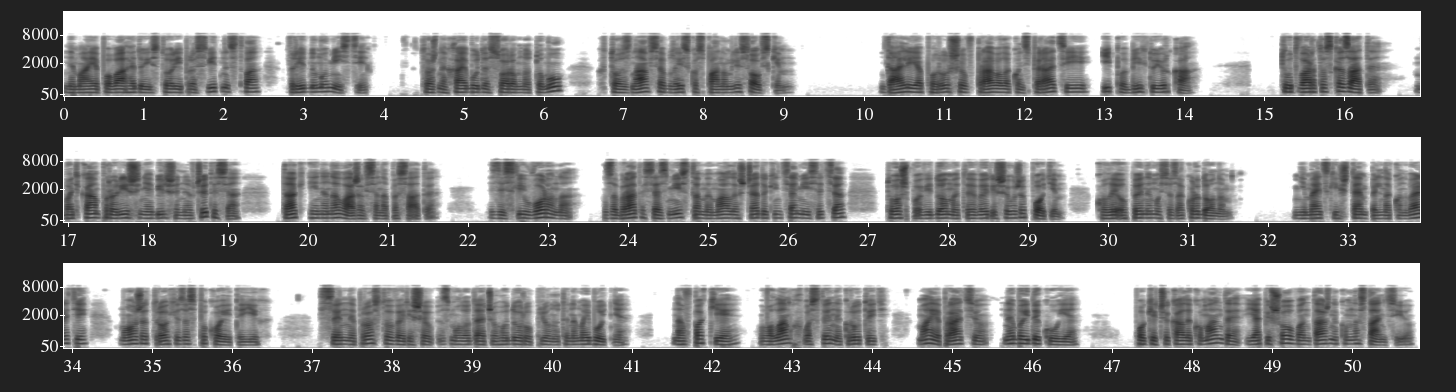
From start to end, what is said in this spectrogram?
не має поваги до історії просвітництва в рідному місті, тож нехай буде соромно тому, хто знався близько з паном Лісовським. Далі я порушив правила конспірації і побіг до Юрка. Тут варто сказати батькам про рішення більше не вчитися так і не наважився написати. Зі слів Ворона, забратися з міста ми мали ще до кінця місяця, тож повідомити вирішив уже потім, коли опинимося за кордоном. Німецький штемпель на конверті може трохи заспокоїти їх. Син не просто вирішив з молодечого дуру плюнути на майбутнє. Навпаки, волам хвости не крутить, має працю, не байдикує. Поки чекали команди, я пішов вантажником на станцію.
